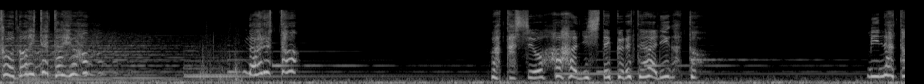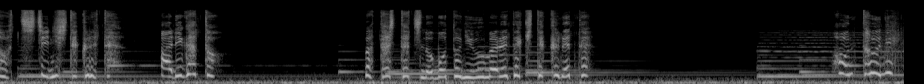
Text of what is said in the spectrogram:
届いてたよ。ナルト。私を母にしてくれてありがとう。なたを父にしてくれてありがとう。私たちのもとに生まれてきてくれて。本当に。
